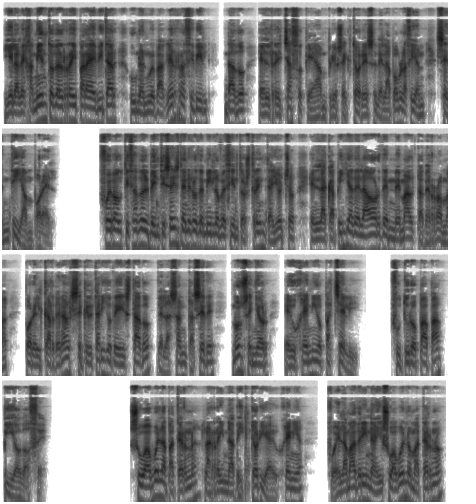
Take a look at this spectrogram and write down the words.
y el alejamiento del rey para evitar una nueva guerra civil, dado el rechazo que amplios sectores de la población sentían por él. Fue bautizado el 26 de enero de 1938 en la capilla de la Orden de Malta de Roma por el cardenal secretario de Estado de la Santa Sede, Monseñor Eugenio Pacelli, futuro Papa Pío XII. Su abuela paterna, la reina Victoria Eugenia, fue la madrina y su abuelo materno,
